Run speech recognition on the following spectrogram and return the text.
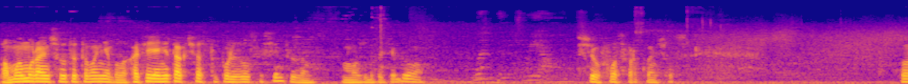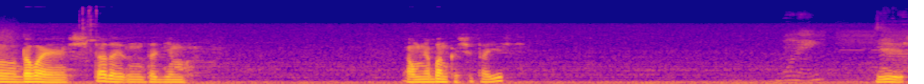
По-моему, раньше вот этого не было. Хотя я не так часто пользовался синтезом. Может быть и было. Все, фосфор кончился. О, давай счета дадим. А у меня банка счета есть? Есть.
